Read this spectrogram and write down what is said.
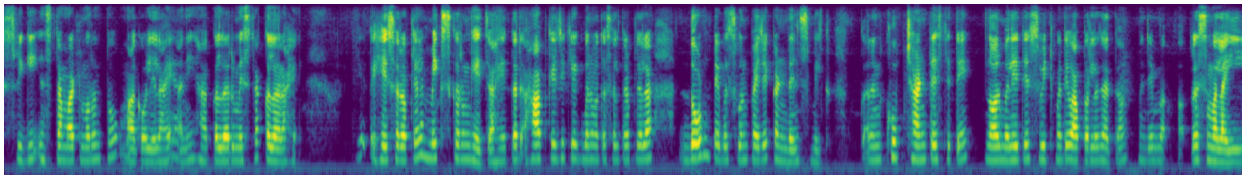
स्विगी इन्स्टामार्टवरून तो मागवलेला आहे आणि हा कलर मिसचा कलर आहे. ठीक आहे तर हे सर्व आपल्याला मिक्स करून घ्यायचं आहे. तर हाफ के जी केक बनवत असेल तर आपल्याला दोन टेबलस्पून पाहिजे कंडेन्स मिल्क कारण खूप छान टेस्ट येते. नॉर्मली ते स्वीटमध्ये वापरलं जातं. म्हणजे म रसमलाई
